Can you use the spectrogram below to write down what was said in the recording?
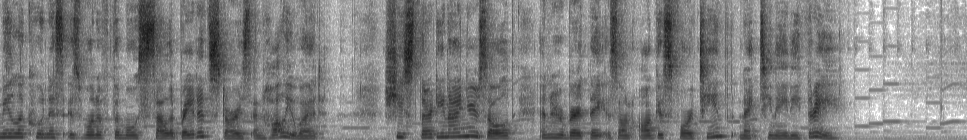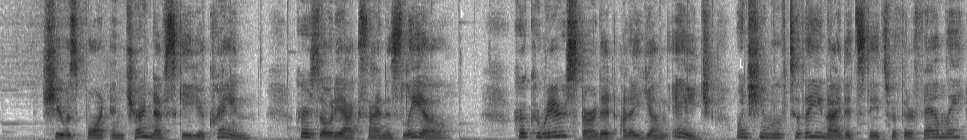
Mila Kunis is one of the most celebrated stars in Hollywood. She's 39 years old and her birthday is on August 14, 1983. She was born in Chernivtsi, Ukraine. Her zodiac sign is Leo. Her career started at a young age when she moved to the United States with her family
